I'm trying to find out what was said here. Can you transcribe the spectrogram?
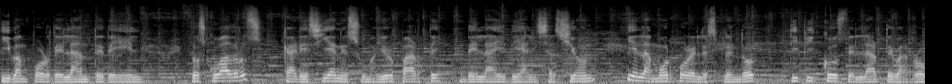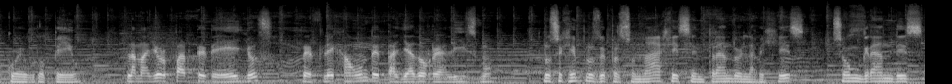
iban por delante de él. Los cuadros carecían en su mayor parte de la idealización y el amor por el esplendor típicos del arte barroco europeo. La mayor parte de ellos refleja un detallado realismo. Los ejemplos de personajes entrando en la vejez son grandes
